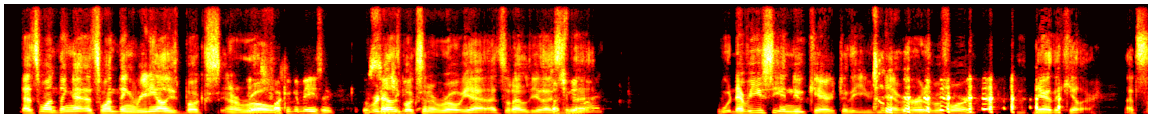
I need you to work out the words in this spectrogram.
that's one thing. That's one thing. Reading all these books in a row. fucking amazing. It was Reading all these books in a row. Yeah, that's what I realized. such a good that line. whenever you see a new character that you've never heard of before, they're the killer. That's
